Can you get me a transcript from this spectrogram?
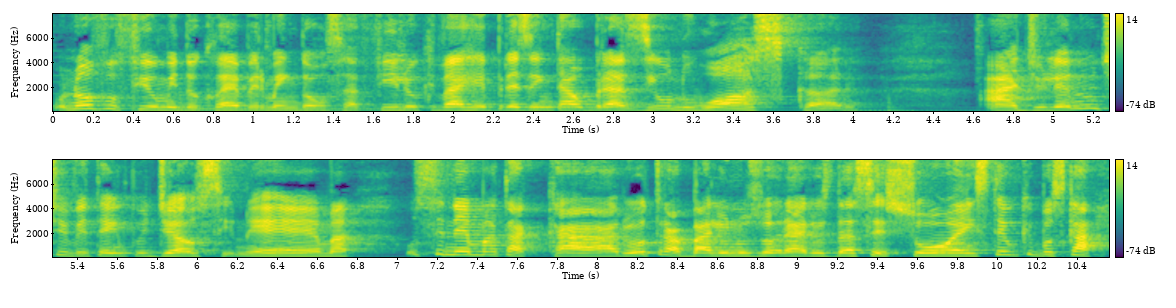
o novo filme do Kleber Mendonça Filho que vai representar o Brasil no Oscar? Ah, Julia, não tive tempo de ir ao cinema, o cinema tá caro, eu trabalho nos horários das sessões, tenho que buscar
